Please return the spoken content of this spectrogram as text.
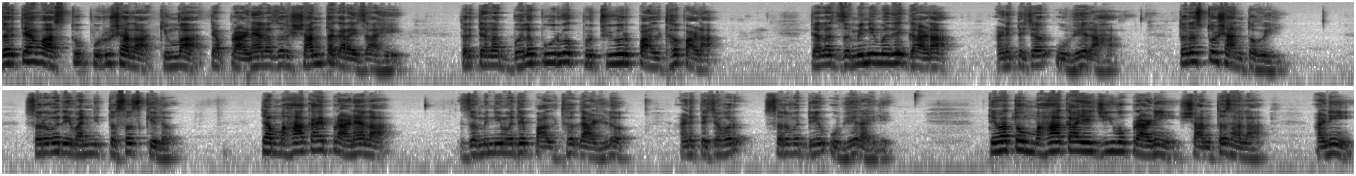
जर त्या वास्तू पुरुषाला किंवा त्या प्राण्याला जर शांत करायचं आहे तर त्याला बलपूर्वक पृथ्वीवर पालथं पाडा. त्याला जमिनीमध्ये गाडा आणि त्याच्यावर उभे राहा. तरच तो शांत होईल. सर्व देवांनी तसंच केलं. त्या महाकाय प्राण्याला जमिनीमध्ये पालथं गाडलं आणि त्याच्यावर सर्व देव उभे राहिले. तेव्हा तो महाकाय जीव प्राणी शांत झाला आणि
